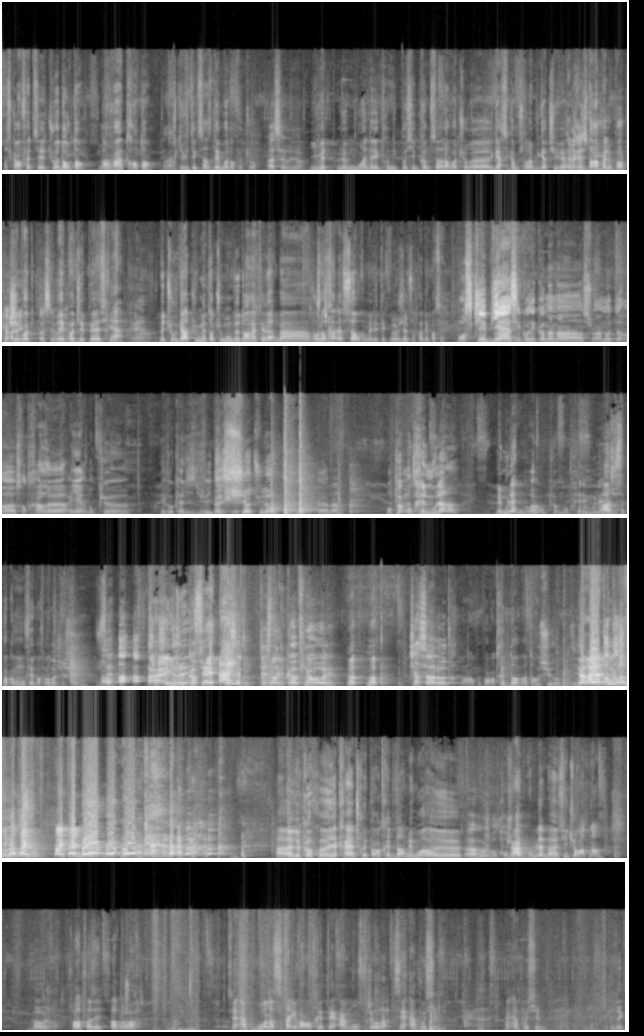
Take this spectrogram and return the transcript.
Parce qu'en fait, c'est, tu vois, dans le temps, dans 20, 30 ans, pour éviter que ça se démode, en fait, tu vois. Ouais, c'est vrai. ouais. Ils mettent le moins d'électronique possible, comme ça, la voiture. Euh, regarde, c'est comme sur la Bugatti Veyron. Elle reste Tu te du- rappelles ou pas. À l'époque, il n'y avait pas de GPS, rien. Rien. Mais tu regardes, tu, maintenant tu montes dedans à l'intérieur, ben voilà, tient. ça reste sobre, mais les technologies, elles sont pas dépassées. Bon, ce qui est bien, c'est qu'on est quand même un- sur un moteur euh, central euh, arrière, donc euh, les vocalises du V10. euh, chiotte, tu voilà. On peut montrer le moulin hein Les moulins? Ouais, on peut montrer les moulins. Ah, je sais pas comment on fait par Ah, contre. moi je sais. Non. Ah, ah, ça Ah, c'est le coffre. c'est tester le coffre, yo, ouais. Hop, hop. Tiens ça l'autre. Bon, on peut pas rentrer dedans, mais attends. Monsieur, Eh, Ryan, roule, vas-y, je viens, roule, taille attends, Taille, taille Ah, le coffre, il y a que Ryan, je croyais pas rentrer dedans, mais moi, euh, Ah, moi je rentre j'ai un problème. euh, si tu rentres, non? Bah ouais, je rentre. Tu rentres, vas-y, rentre, pour je voir. rentre. C'est imp... Voilà, si t'arrives à rentrer, t'es un monstre. C'est impossible. C'est impossible. Vas-y,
